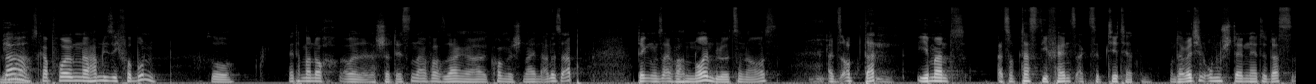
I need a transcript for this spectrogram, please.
Klar, Mega. es gab Folgen, da haben die sich verbunden. So. Hätte man doch, aber stattdessen einfach sagen, ja, komm, wir schneiden alles ab, denken uns einfach einen neuen Blödsinn aus. Als ob das jemand, als ob das die Fans akzeptiert hätten. Unter welchen Umständen hätte das,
